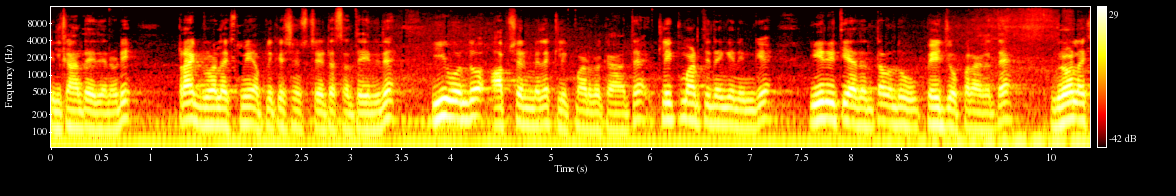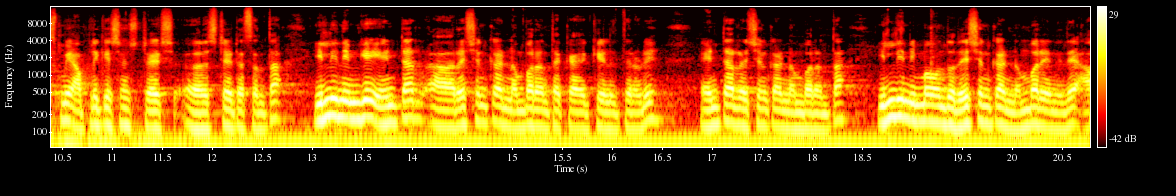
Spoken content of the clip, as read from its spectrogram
ಇಲ್ಲಿ ಕಾಣ್ತಾ ಇದೆ ನೋಡಿ. ಟ್ರ್ಯಾಕ್ ಗೃಹಲಕ್ಷ್ಮಿ ಅಪ್ಲಿಕೇಶನ್ ಸ್ಟೇಟಸ್ ಅಂತ ಏನಿದೆ, ಈ ಒಂದು ಆಪ್ಷನ್ ಮೇಲೆ ಕ್ಲಿಕ್ ಮಾಡಬೇಕಾಗತ್ತೆ. ಕ್ಲಿಕ್ ಮಾಡ್ತಿದ್ದಂಗೆ ನಿಮಗೆ ಈ ರೀತಿಯಾದಂಥ ಒಂದು ಪೇಜ್ ಓಪನ್ ಆಗುತ್ತೆ. ಗೃಹಲಕ್ಷ್ಮಿ ಅಪ್ಲಿಕೇಶನ್ ಸ್ಟೇಟ್ಸ್ ಸ್ಟೇಟಸ್ ಅಂತ. ಇಲ್ಲಿ ನಿಮಗೆ ಎಂಟರ್ ರೇಷನ್ ಕಾರ್ಡ್ ನಂಬರ್ ಅಂತ ಕೇಳುತ್ತೆ ನೋಡಿ. ಎಂಟರ್ ರೇಷನ್ ಕಾರ್ಡ್ ನಂಬರ್ ಅಂತ. ಇಲ್ಲಿ ನಿಮ್ಮ ಒಂದು ರೇಷನ್ ಕಾರ್ಡ್ ನಂಬರ್ ಏನಿದೆ, ಆ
